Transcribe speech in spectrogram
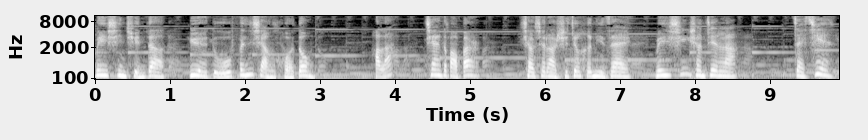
微信群的阅读分享活动。好啦，亲爱的宝贝儿，小雪老师就和你在微信上见啦，再见。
